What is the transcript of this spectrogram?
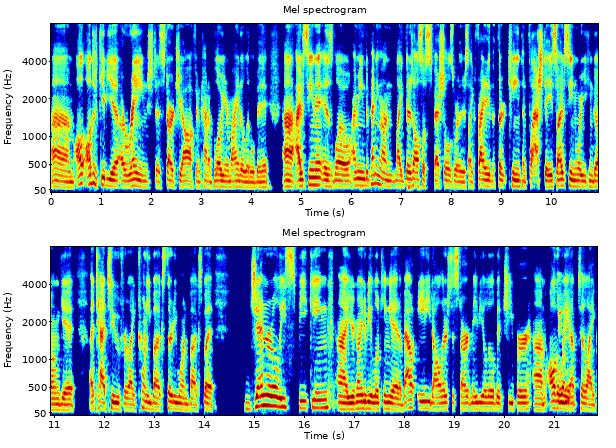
um I'll I'll just give you a range to start you off and kind of blow your mind a little bit. Uh I've seen it as low. I mean, depending on like there's also specials where there's like Friday the 13th and flash days. So I've seen where you can go and get a tattoo for like 20 bucks, 31 bucks. But generally speaking, uh, you're going to be looking at about $80 to start, maybe a little bit cheaper, um, all the mm-hmm. way up to like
